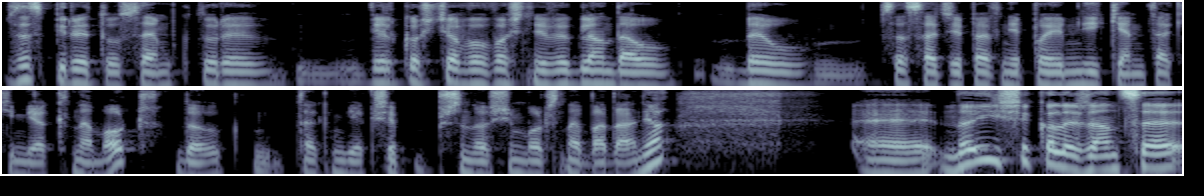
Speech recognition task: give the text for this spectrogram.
ze spirytusem, który wielkościowo właśnie wyglądał, był w zasadzie pewnie pojemnikiem takim jak na mocz, do, takim jak się przynosi mocz na badania. E, no i się koleżance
